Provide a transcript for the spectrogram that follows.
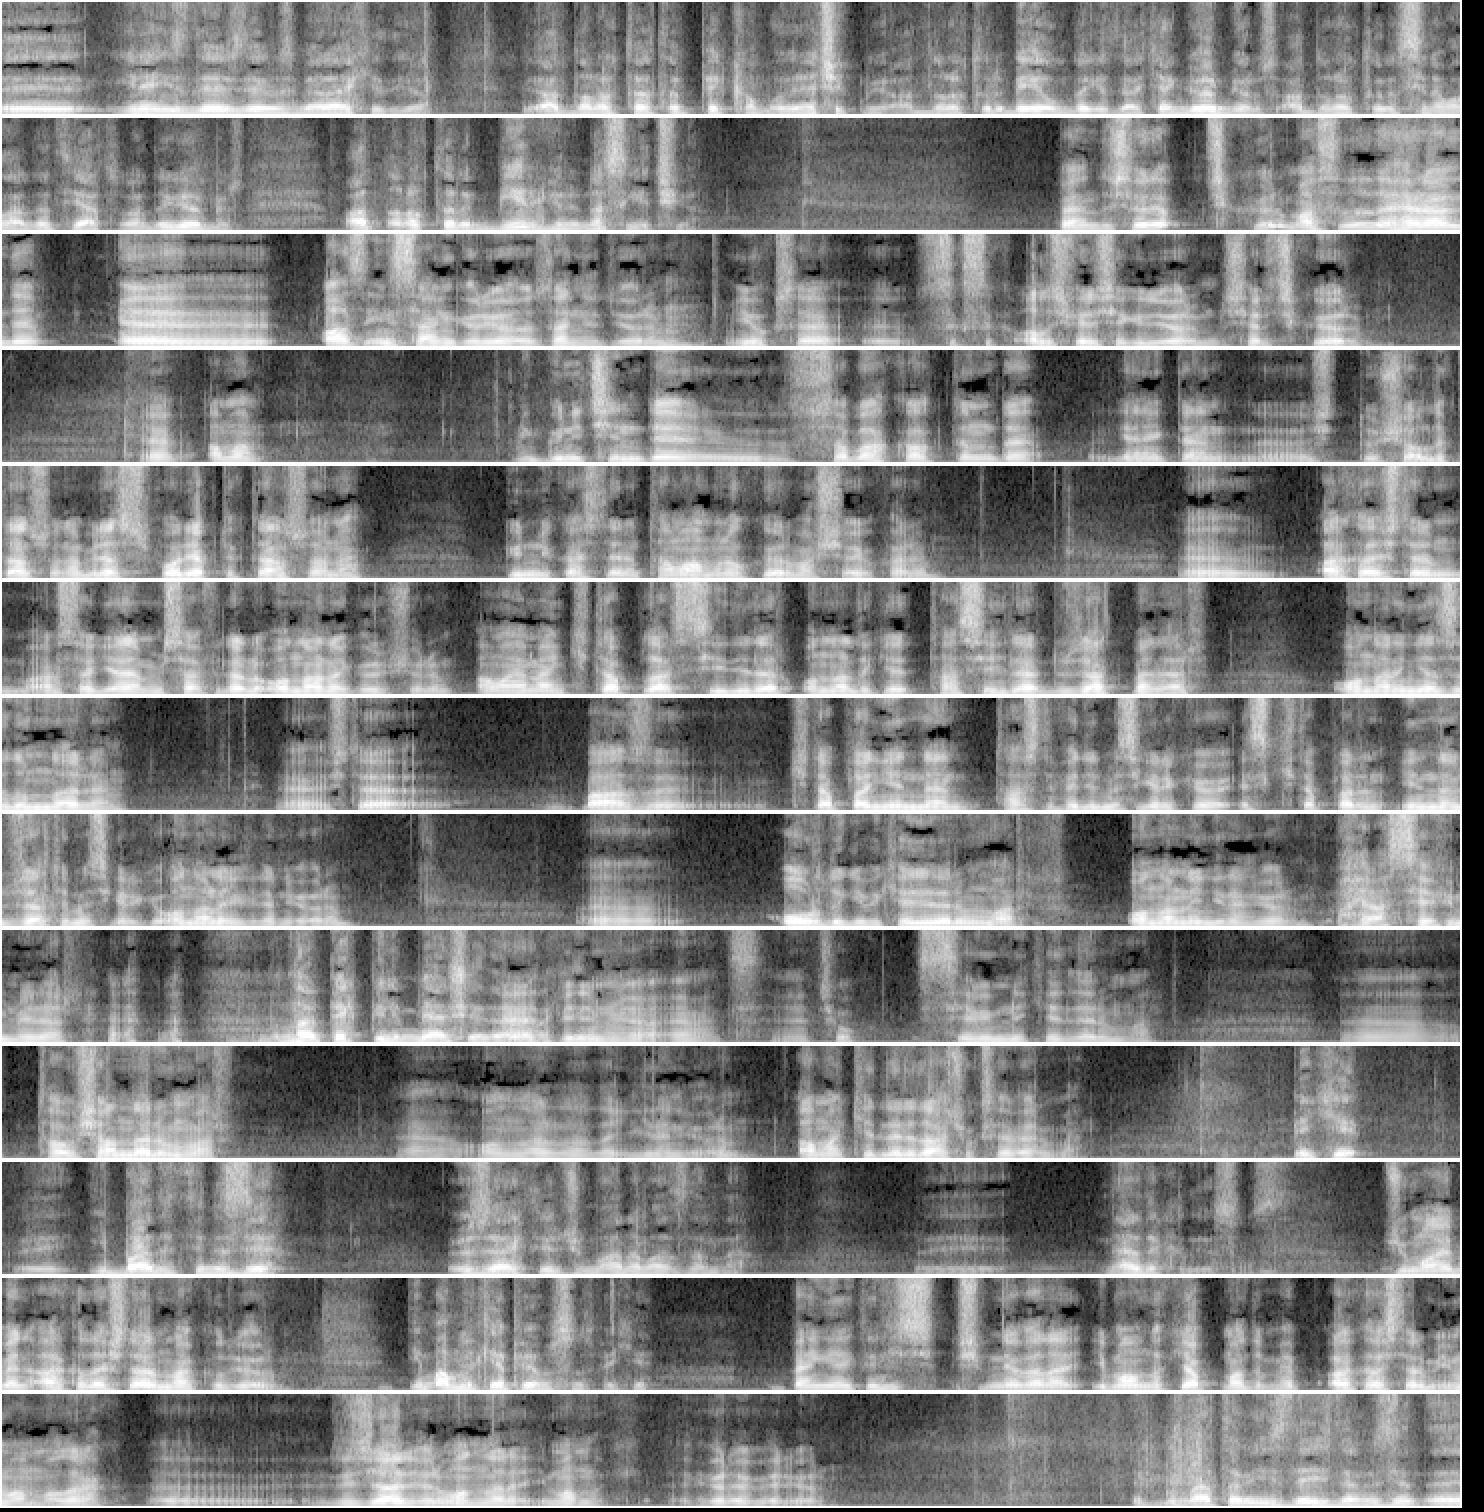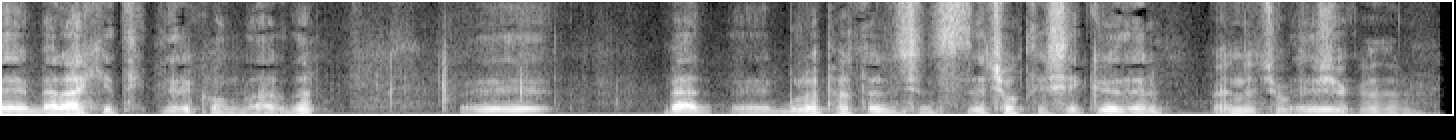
Ee, yine izleyicilerimiz merak ediyor. Adnan Oktar tabii pek kamuoyuna çıkmıyor. Adnan Oktar'ı Beyoğlu'nda gezerken görmüyoruz. Adnan Oktar'ı sinemalarda, tiyatrolarda görmüyoruz. Adnan Oktar'ın bir günü nasıl geçiyor? Ben dışarı çıkıyorum aslında da herhalde e, az insan görüyor zannediyorum. Yoksa e, sık sık alışverişe gidiyorum, dışarı çıkıyorum. E, ama gün içinde e, sabah kalktığımda genellikle e, işte duş aldıktan sonra, biraz spor yaptıktan sonra günlük gazetelerin tamamını okuyorum aşağı yukarı. E, arkadaşlarım varsa gelen misafirlerle onlarla görüşüyorum. Ama hemen kitaplar, CD'ler, onlardaki tasihler, düzeltmeler, onların yazılımları, e, işte bazı kitapların yeniden tasnif edilmesi gerekiyor. Eski kitapların yeniden düzeltilmesi gerekiyor. Onlarla ilgileniyorum. E, ordu gibi kedilerim var. Onlarla ilgileniyorum. Bayağı sevimliler. Bunlar pek bilinmeyen şeyler ama. evet bilinmiyor. Evet. E, Çok sevimli kedilerim var. E, tavşanlarım var. E, onlarla da ilgileniyorum. Ama kedileri daha çok severim ben. Peki e, ibadetinizi özellikle cuma namazlarına e, nerede kılıyorsunuz? Cuma'yı ben arkadaşlarımla kılıyorum. İmamlık yapıyor musunuz peki? Ben genellikle hiç şimdiye kadar imamlık yapmadım. Hep arkadaşlarım imam olarak e, rica ediyorum. Onlara imamlık e, görevi veriyorum. Bunlar tabii izleyicilerimizin e, merak ettikleri konulardı. E, ben e, bu röportaj için size çok teşekkür ederim. Ben de çok Evet. teşekkür ederim.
